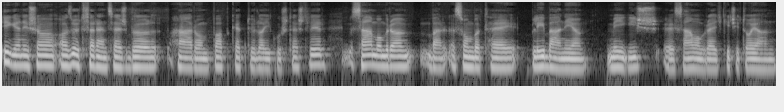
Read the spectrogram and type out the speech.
Igen, és a, az öt Ferencesből három pap, kettő laikus testvér. Számomra, bár Szombathely plébánia mégis számomra egy kicsit olyan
